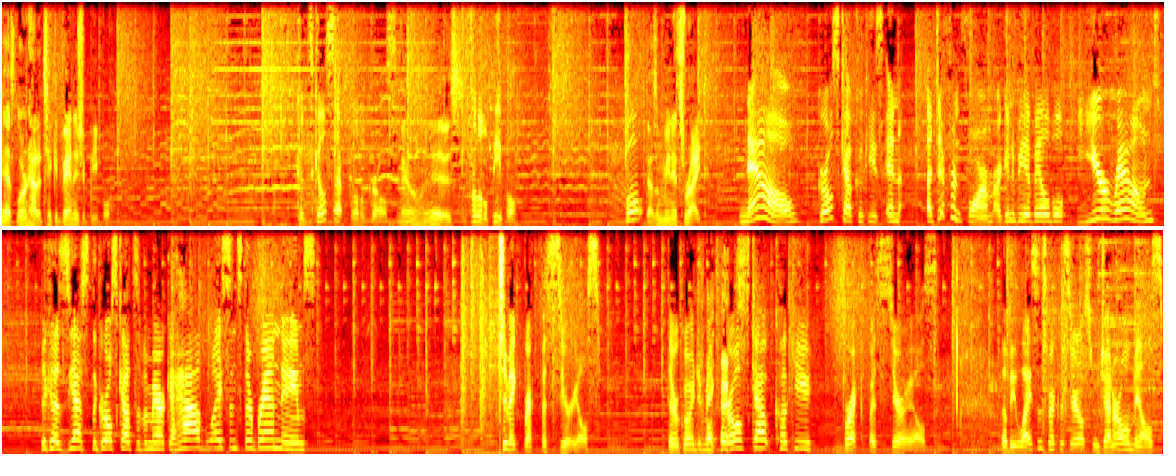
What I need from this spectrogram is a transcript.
Yes, learn how to take advantage of people. Good skill set for little girls, Well, it is. for little people. Well, Doesn't mean it's right. now Girl Scout cookies in a different form are going to be available year round because, yes, the Girl Scouts of America have licensed their brand names to make breakfast cereals. They're going to make What? Girl Scout cookie breakfast cereals. They'll be licensed breakfast cereals from General Mills.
